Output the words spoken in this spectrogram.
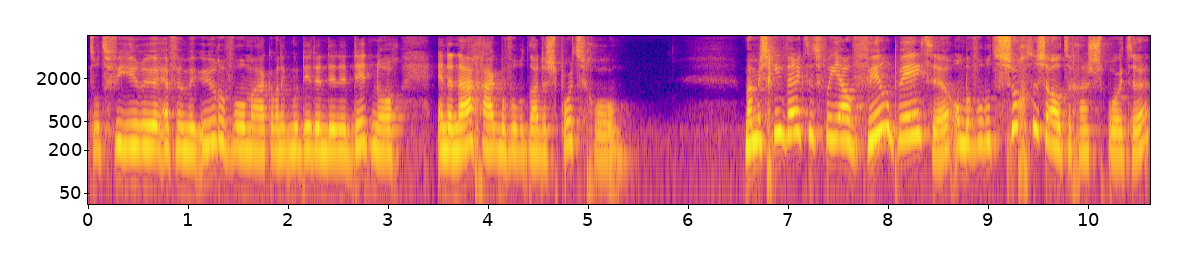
tot vier uur even mijn uren volmaken, want ik moet dit en dit en dit nog. En daarna ga ik bijvoorbeeld naar de sportschool. Maar misschien werkt het voor jou veel beter om bijvoorbeeld ochtends al te gaan sporten,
